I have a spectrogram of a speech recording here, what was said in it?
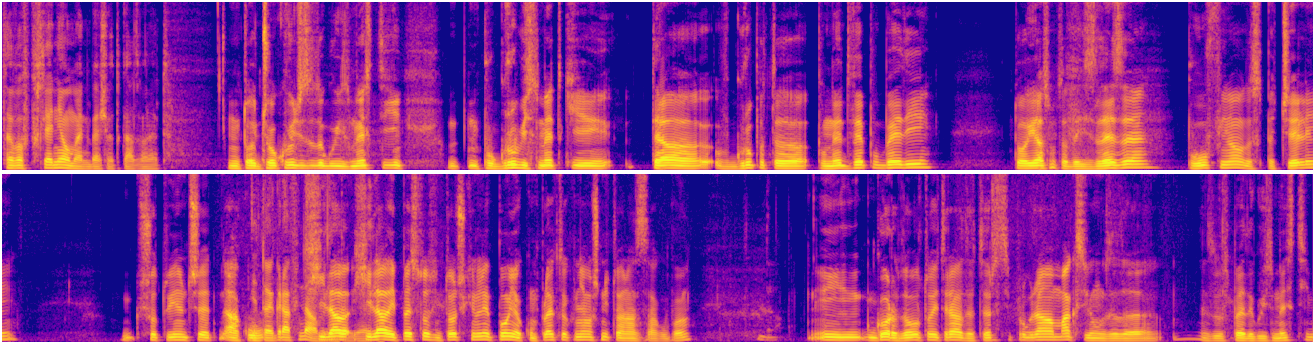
Та в последния момент беше отказването. Но той Джокович, за да го измести по груби сметки, трябва в групата поне две победи, той е ясното да излезе, полуфинал да спечели, защото иначе, ако И той игра финал. 1000, 1500 точки, нали, е пълния комплект, ако нямаш нито една загуба. Да. И горе-долу той трябва да търси програма максимум, за да, за да успее да го измести.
